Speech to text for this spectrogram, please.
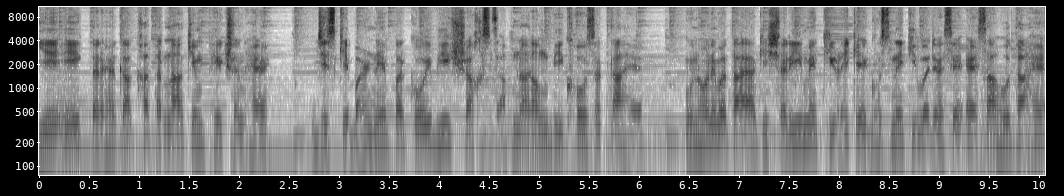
ये एक तरह का खतरनाक इन्फेक्शन है, जिसके बढ़ने पर कोई भी शख्स अपना अंग भी खो सकता है। उन्होंने बताया कि शरीर में कीड़े के घुसने की वजह से ऐसा होता है।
